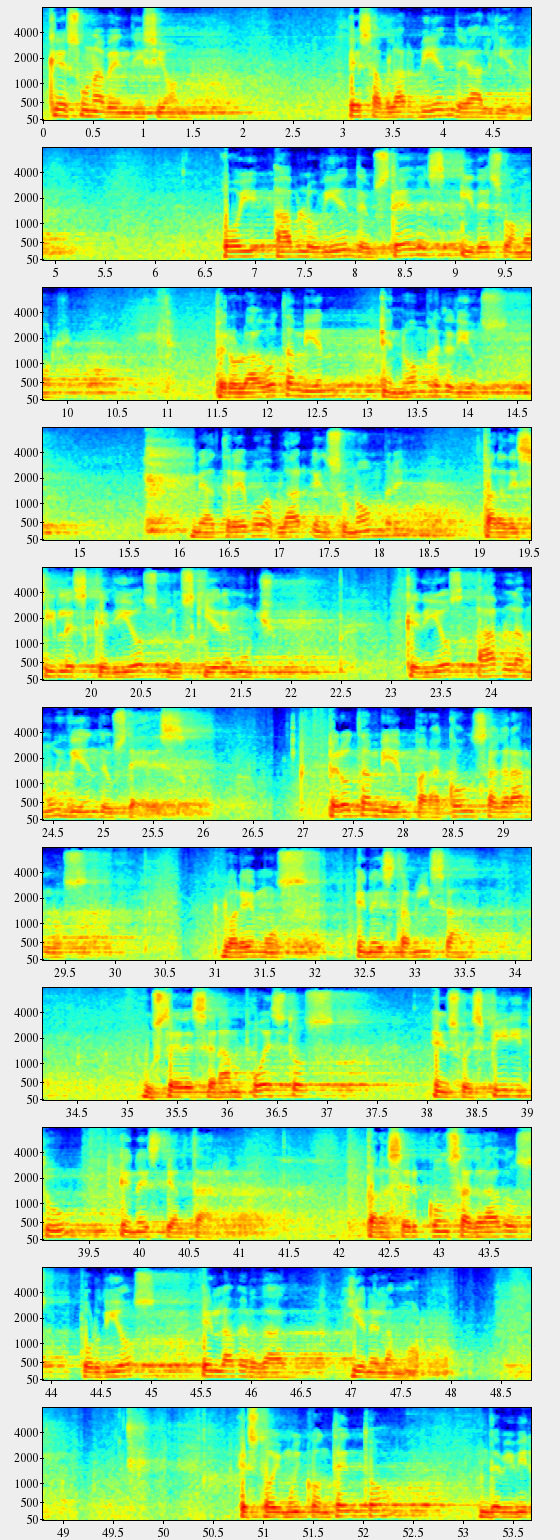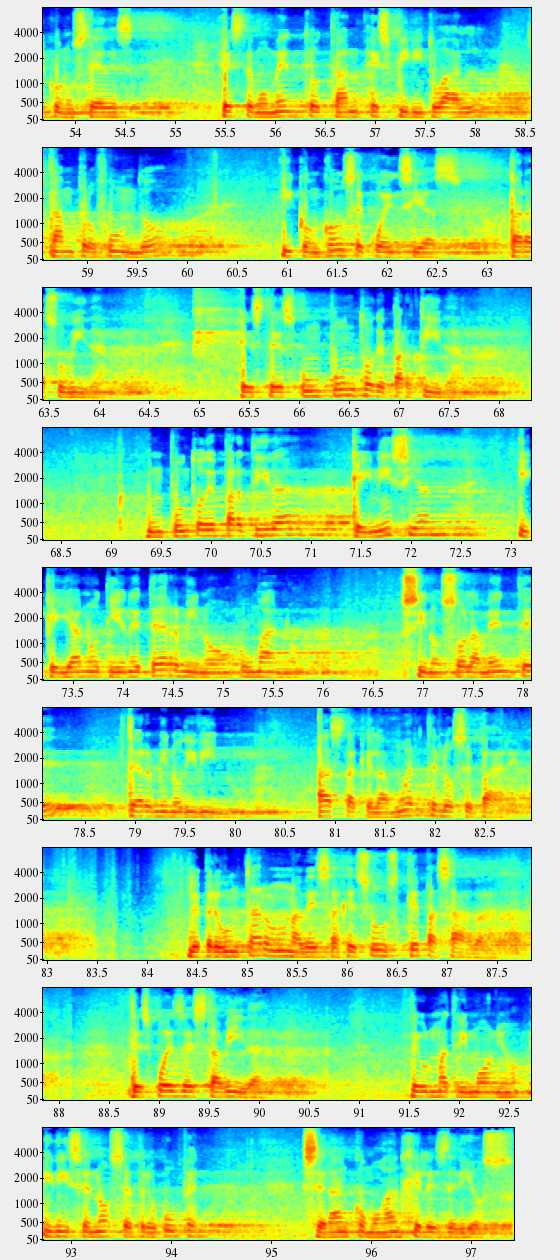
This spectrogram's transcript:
¿Qué es una bendición? Es hablar bien de alguien. Hoy hablo bien de ustedes y de su amor, pero lo hago también en nombre de Dios. Me atrevo a hablar en su nombre para decirles que Dios los quiere mucho que Dios habla muy bien de ustedes, pero también para consagrarlos. Lo haremos en esta misa. Ustedes serán puestos en su espíritu en este altar para ser consagrados por Dios en la verdad y en el amor. Estoy muy contento de vivir con ustedes este momento tan espiritual, tan profundo y con consecuencias para su vida. Este es un punto de partida, un punto de partida que inician y que ya no tiene término humano, sino solamente término divino, hasta que la muerte los separe. Le preguntaron una vez a Jesús qué pasaba después de esta vida de un matrimonio y dice, no se preocupen, serán como ángeles de Dios,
